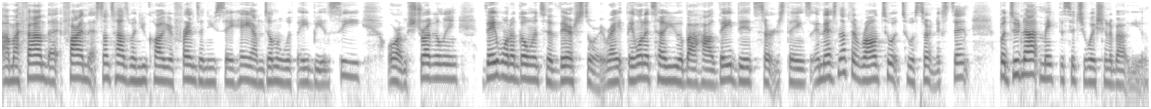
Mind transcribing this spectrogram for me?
um, i found that find that sometimes when you call your friends and you say hey i'm dealing with a b and c or i'm struggling they want to go into their story right they want to tell you about how they did certain things and there's nothing wrong to it to a certain extent but do not make the situation about you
